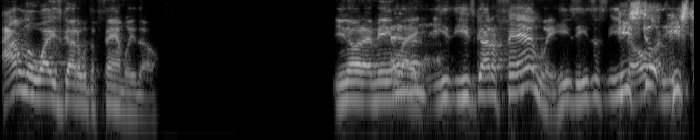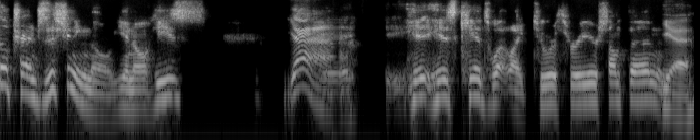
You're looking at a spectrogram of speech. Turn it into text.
I don't know why he's got it with a family though. You know what I mean? Like he, he's got a family. He's he's a, he's know, still I mean, he's still transitioning though. You know, he's yeah his, his kids what like two or three or something? Yeah.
